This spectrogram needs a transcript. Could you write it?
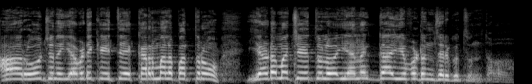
ఆ రోజున ఎవరికైతే కర్మల పత్రం ఎడమ చేతిలో వెనగ్గా ఇవ్వడం జరుగుతుందో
